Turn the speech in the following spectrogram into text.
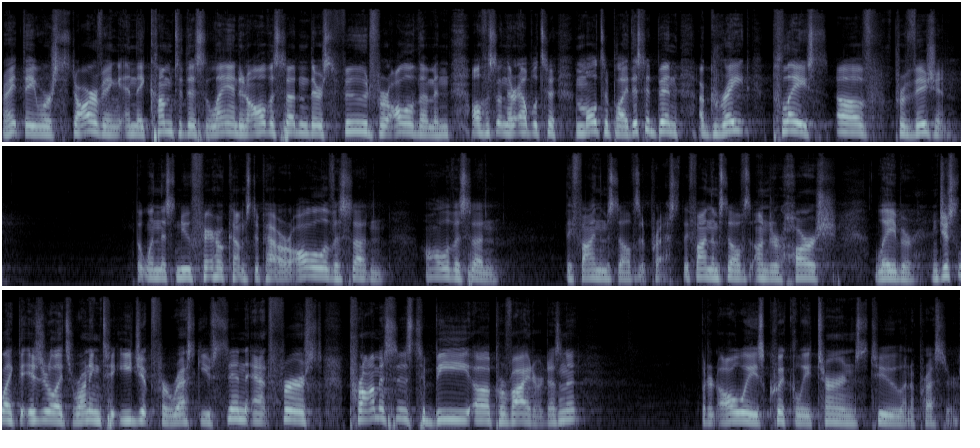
right? They were starving, and they come to this land, and all of a sudden there's food for all of them, and all of a sudden they're able to multiply. This had been a great place of provision. But when this new Pharaoh comes to power, all of a sudden, all of a sudden, they find themselves oppressed. They find themselves under harsh labor. And just like the Israelites running to Egypt for rescue, sin at first promises to be a provider, doesn't it? But it always quickly turns to an oppressor.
